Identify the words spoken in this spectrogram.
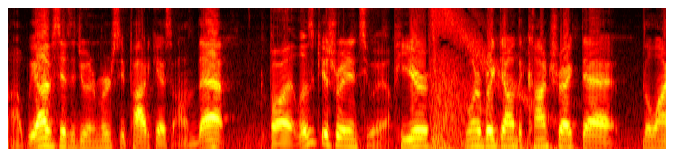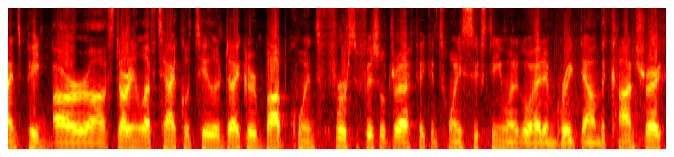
uh, we obviously have to do an emergency podcast on that. But let's get straight into it. Pierre, you want to break down the contract that the Lions paid our uh, starting left tackle Taylor Decker, Bob Quinn's first official draft pick in 2016. You want to go ahead and break down the contract,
